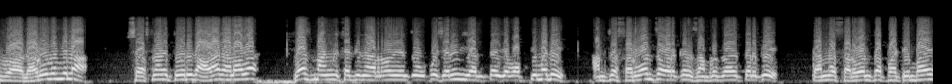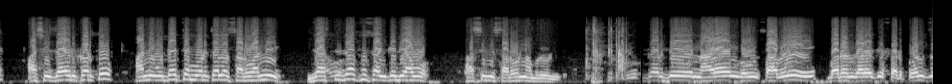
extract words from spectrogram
ब- दारूबंदीला शासनाने त्वरित आळा घालावा. याच मागणीसाठी नारायण यांचं उपोषण यांच्या बाबतीमध्ये आमच्या सर्वांचा वारकरी संप्रदायातर्फे त्यांना सर्वांचा पाठिंबा आहे असे जाहीर करतो. आणि उद्याच्या मोर्चाला सर्वांनी जास्तीत जास्त संख्येत यावं असे मी सर्वांना विनंती करते नारायण भाऊ साबळे बरंजाळ्याचे सरपंच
